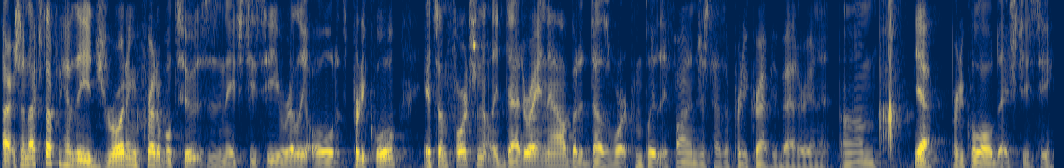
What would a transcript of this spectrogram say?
All right, so next up we have the Droid Incredible 2. This is an HTC, really old. It's pretty cool. It's unfortunately dead right now, but it does work completely fine. Just has a pretty crappy battery in it. Um, yeah, pretty cool old HTC.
